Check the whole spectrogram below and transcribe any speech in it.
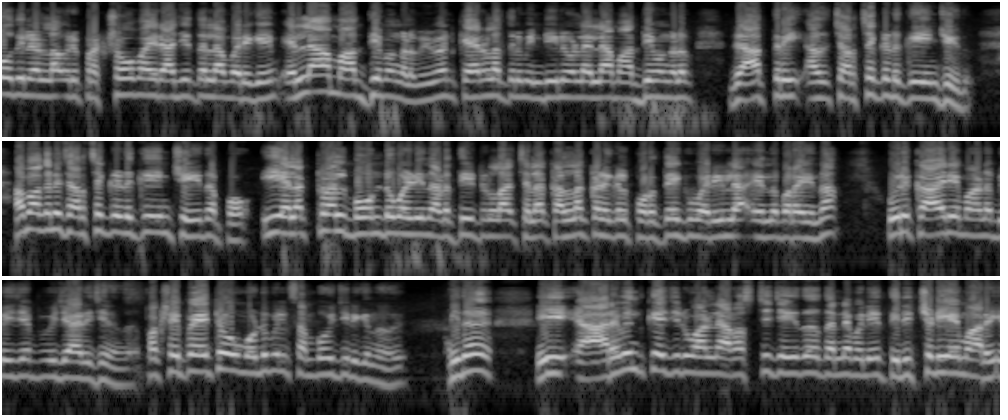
തോതിലുള്ള ഒരു പ്രക്ഷോഭമായി രാജ്യത്തെല്ലാം വരികയും എല്ലാ മാധ്യമങ്ങളും ഈവൻ കേരളത്തിലും ഇന്ത്യയിലുള്ള എല്ലാ മാധ്യമങ്ങളും രാത്രി അത് ചർച്ചക്കെടുക്കുകയും ചെയ്തു. അപ്പോൾ അങ്ങനെ ചർച്ചക്കെടുക്കുകയും ചെയ്തപ്പോൾ ഈ ഇലക്ട്രൽ ബോണ്ട് വഴി നടത്തിയിട്ടുള്ള ചില കള്ളക്കളികൾ പുറത്തേക്ക് വരില്ല എന്ന് പറയുന്ന ഒരു കാര്യമാണ് ബി വിചാരിച്ചിരുന്നത്. പക്ഷേ ഇപ്പോൾ ഏറ്റവും ഒടുവിൽ സംഭവിച്ചിരിക്കുന്നത് ഇത് ഈ അരവിന്ദ് കെജ്രിവാളിനെ അറസ്റ്റ് ചെയ്തത് തന്നെ വലിയ തിരിച്ചടിയായി മാറി.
